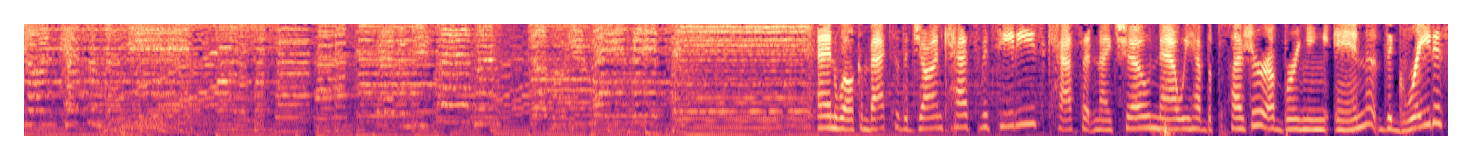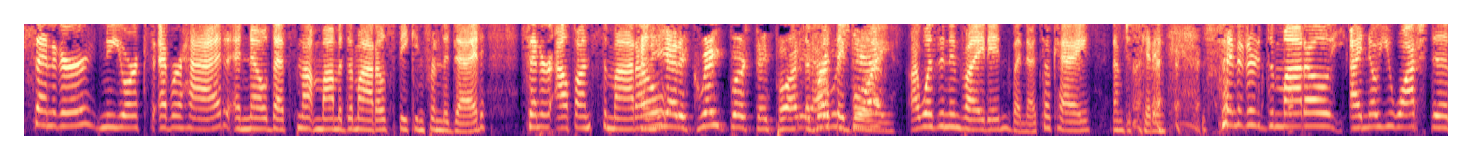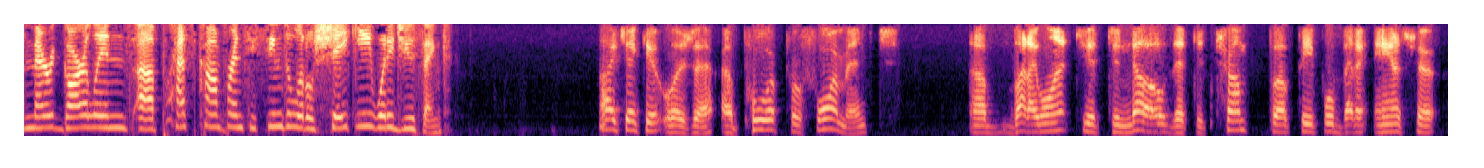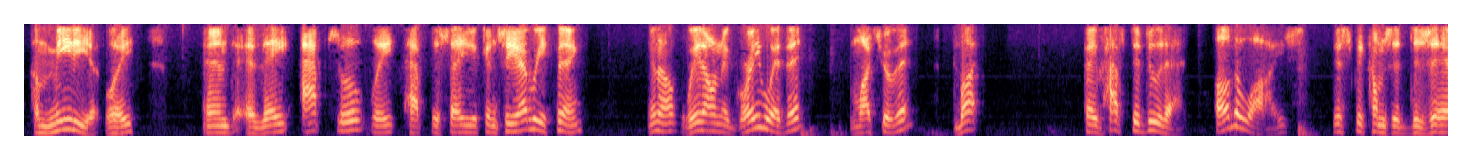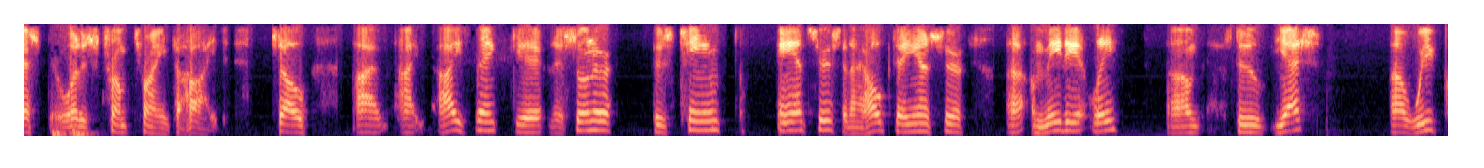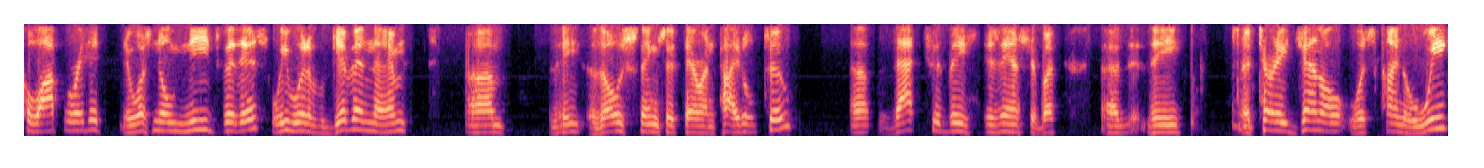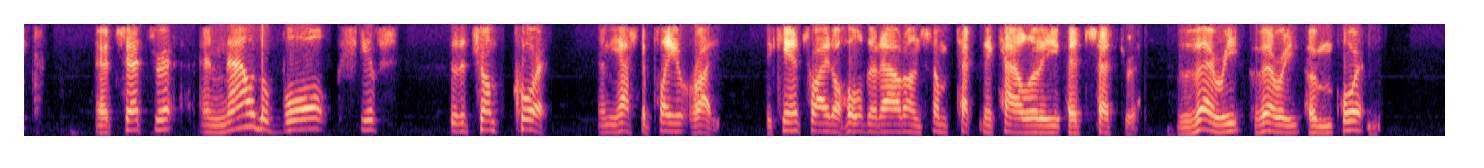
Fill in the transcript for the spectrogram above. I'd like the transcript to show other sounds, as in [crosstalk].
John And welcome back to the John Catsimatidis Cats at Night show. Now we have the pleasure of bringing in the greatest senator New York's ever had. And no, that's not Mama D'Amato speaking from the dead. Senator Alphonse D'Amato. And he had a great birthday party. the I birthday was there. boy. I wasn't invited, but no, it's okay. I'm just kidding. [laughs] Senator D'Amato, I know you watched the Merrick Garland's uh, press conference. He seemed a little shaky. What did you think? I think it was a, a poor performance, uh, but I want you to know that the Trump uh, people better answer immediately, and uh, they absolutely have to say you can see everything. You know, we don't agree with it, much of it, but they have to do that. Otherwise, this becomes a disaster. What is Trump trying to hide? So, I I, I think uh, the sooner his team answers, and I hope they answer uh, immediately um, to yes, uh, we cooperated. There was no need for this. We would have given them um, the, those things that they're entitled to. Uh, that should be his answer. But uh, the attorney general was kind of weak, etc. And now the ball shifts to the Trump court, and he has to play it right. He can't try to hold it out on some technicality, etc. Very, very important.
